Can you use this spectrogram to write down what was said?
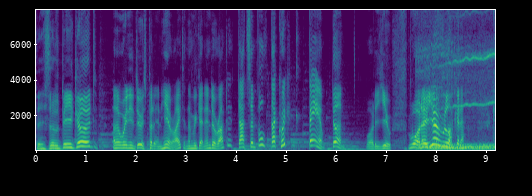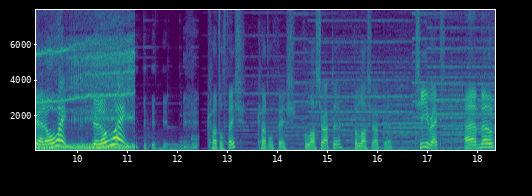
This'll be good. And then what we need to do is put it in here, right? And then we get an Indoraptor? That simple? That quick? Bam! Done. What are you? What are you looking at? Get away! Get away! Cuttlefish, Cuttlefish, Velociraptor, Velociraptor, T-Rex, and the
